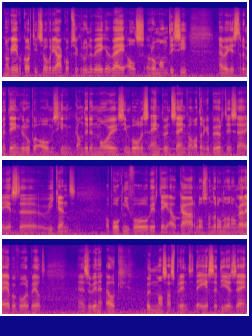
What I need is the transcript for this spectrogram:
nog even kort iets over Jacobse Groenewegen. Wij als romantici hebben gisteren meteen geroepen, oh misschien kan dit een mooi symbolisch eindpunt zijn van wat er gebeurd is. Hè. Eerste weekend op hoog niveau, weer tegen elkaar, los van de Ronde van Hongarije bijvoorbeeld. Eh, ze winnen elk een massasprint, de eerste die er zijn.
